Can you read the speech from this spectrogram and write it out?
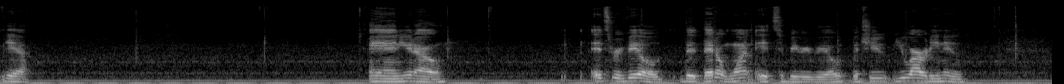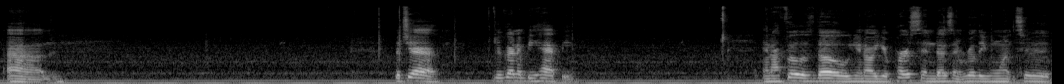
Yeah. and you know it's revealed that they don't want it to be revealed but you you already knew um but yeah you're gonna be happy and i feel as though you know your person doesn't really want to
